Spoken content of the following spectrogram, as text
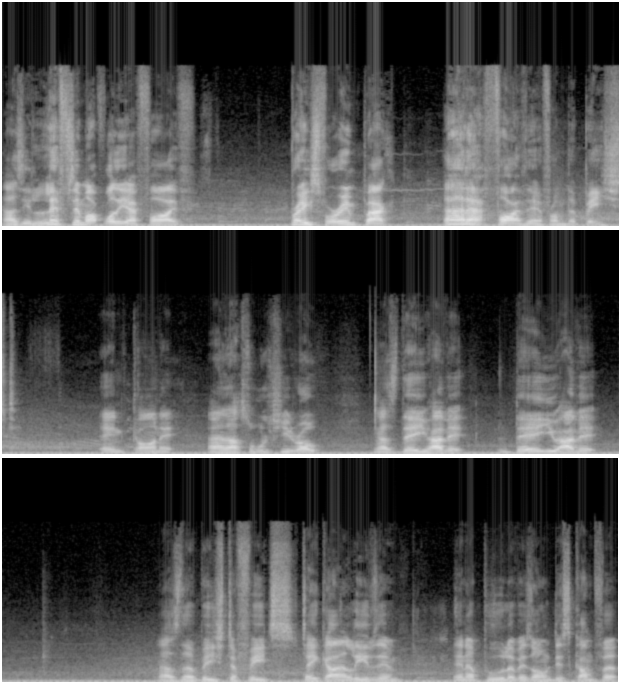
as he lifts him up for the F5. Brace for impact, and F5 there from the Beast incarnate, and that's all she wrote. As there you have it. There you have it. As the Beast defeats Taker and leaves him in a pool of his own discomfort.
